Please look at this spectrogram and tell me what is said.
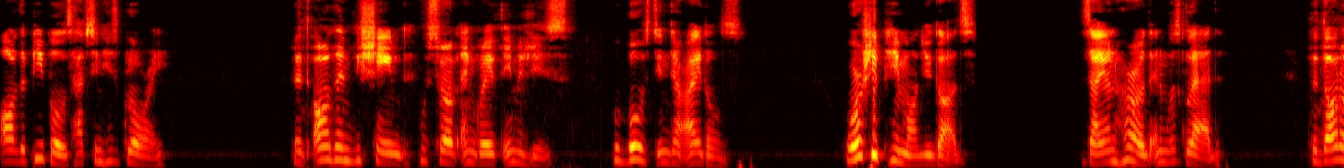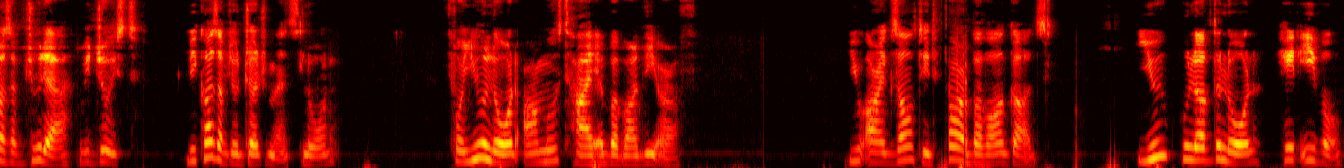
All the peoples have seen his glory. Let all them be shamed who serve engraved images, who boast in their idols. Worship him, all you gods. Zion heard and was glad. The daughters of Judah rejoiced because of your judgments, Lord. For you, Lord, are most high above all the earth. You are exalted far above all gods. You who love the Lord hate evil.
